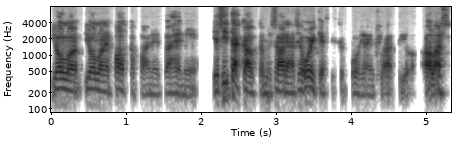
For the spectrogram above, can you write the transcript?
jolloin, jolloin ne palkkapaineet vähenee. Ja sitä kautta me saadaan se oikeasti se pohjainflaatio alas.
